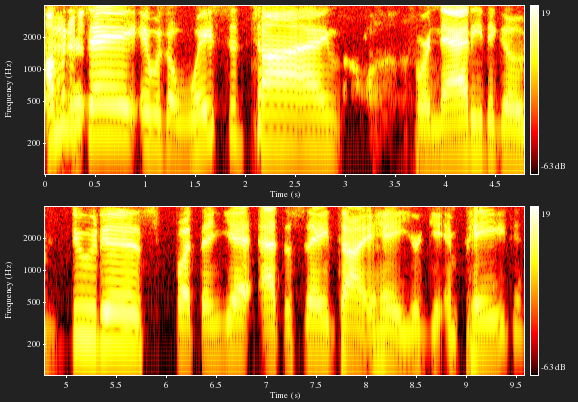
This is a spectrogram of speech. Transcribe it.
I'm gonna uh, uh, say it was a waste of time for Natty to go do this, but then yet at the same time, hey, you're getting paid.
